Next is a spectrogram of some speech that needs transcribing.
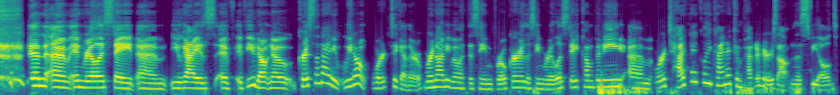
in um in real estate um you guys if if you don't know chris and i we don't work together. We're not even with the same broker the same real estate company. Um we're technically kind of competitors out in this field.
